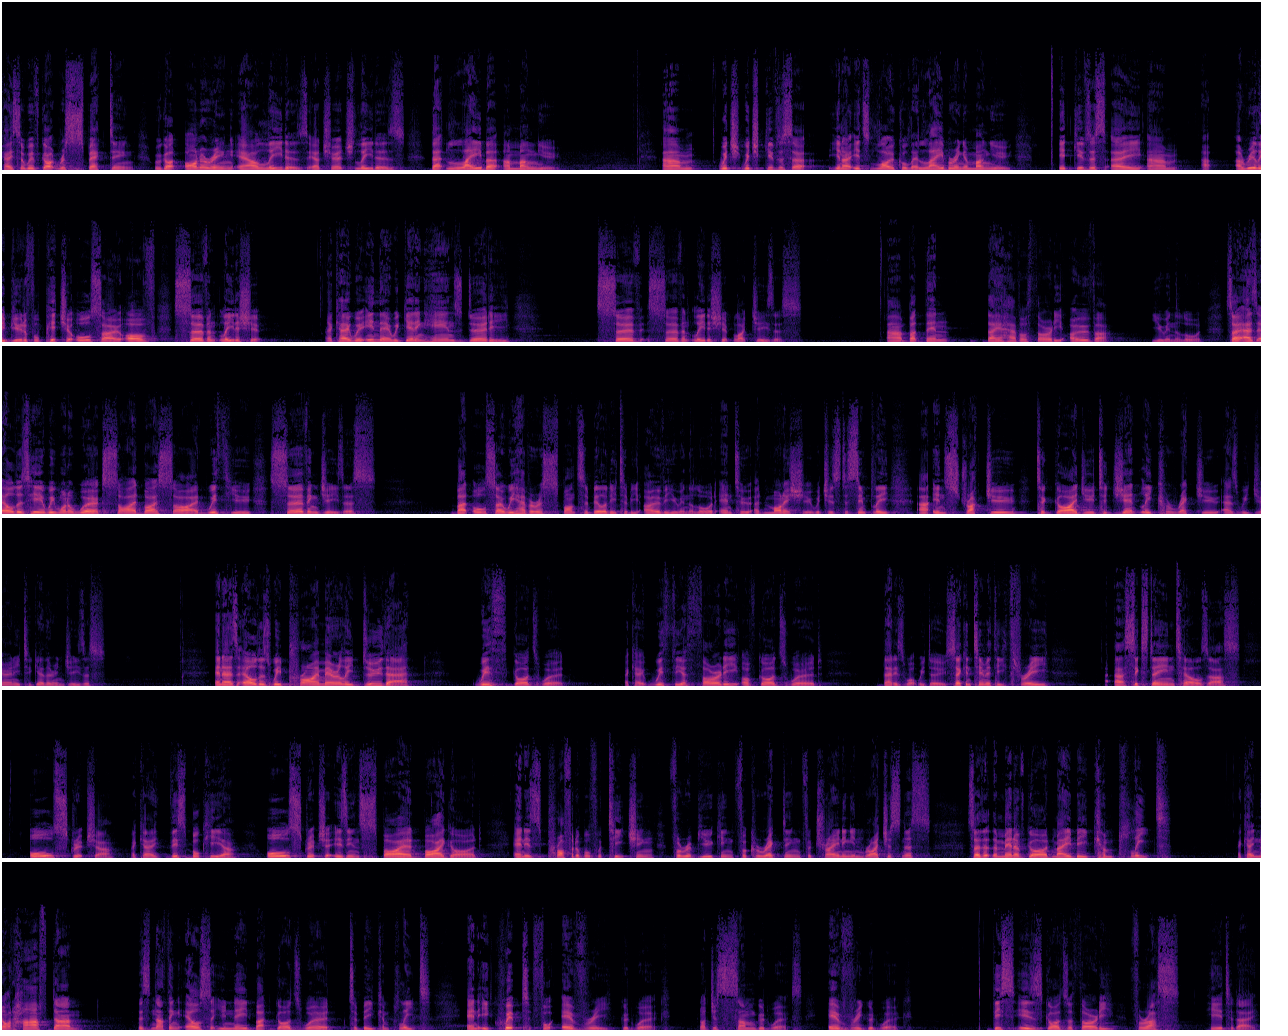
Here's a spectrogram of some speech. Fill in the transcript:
Okay, so we've got respecting, we've got honoring our leaders, our church leaders that labor among you. Um, which, which gives us a, you know, it's local, they're laboring among you. It gives us a, um, a, really beautiful picture also of servant leadership. Okay, we're in there, we're getting hands dirty, serve, servant leadership like Jesus. Uh, but then they have authority over you in the Lord. So, as elders here, we want to work side by side with you, serving Jesus, but also we have a responsibility to be over you in the Lord and to admonish you, which is to simply uh, instruct you, to guide you, to gently correct you as we journey together in Jesus. And as elders, we primarily do that with God's word. Okay, with the authority of God's word, that is what we do. 2 Timothy 3 uh, 16 tells us all scripture, okay, this book here, all scripture is inspired by God and is profitable for teaching, for rebuking, for correcting, for training in righteousness, so that the men of God may be complete. Okay, not half done. There's nothing else that you need but God's word to be complete and equipped for every good work. Not just some good works, every good work. This is God's authority for us here today.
